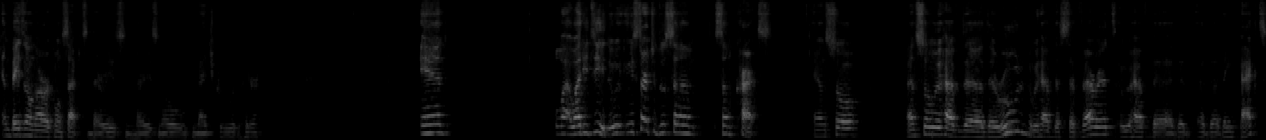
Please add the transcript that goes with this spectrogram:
and based on our concepts, there is there is no magic rule here. And what, what he did, we, we start to do some some cards and so and so we have the the rule we have the severity we have the the uh, the, the impact.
